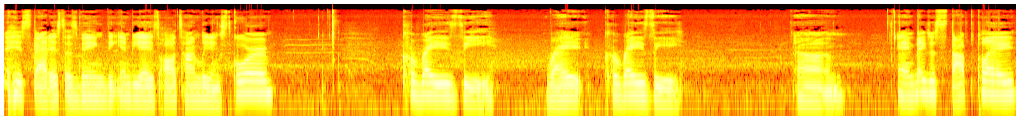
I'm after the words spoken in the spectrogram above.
his status as being the NBA's all time leading scorer. Crazy, right? Crazy. Um, and they just stopped play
